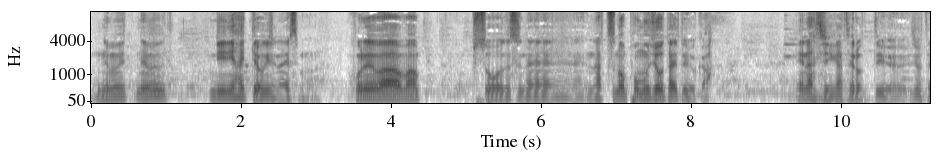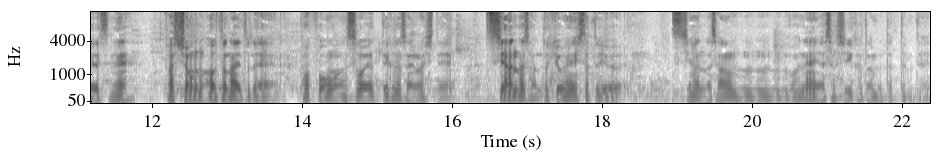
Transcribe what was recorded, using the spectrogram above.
眠眠りに入ってるわけじゃないですもん。これはまあそうですね。夏のポム状態というかエナジーがゼロっていう状態ですね。ファッションアウトナイトでパフォーマンスをやってくださいまして。土屋アンナさんと共演したという土屋アンナさんはね優しい方だったみたいで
